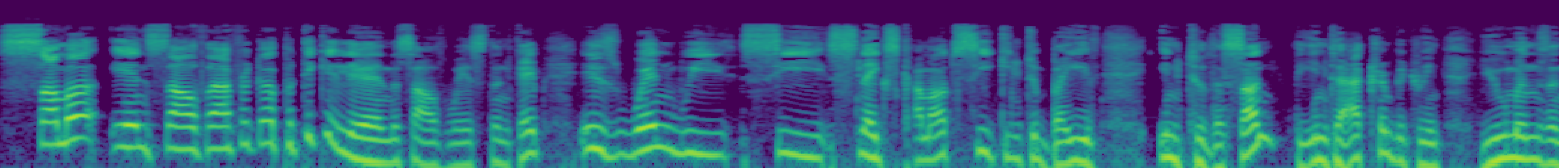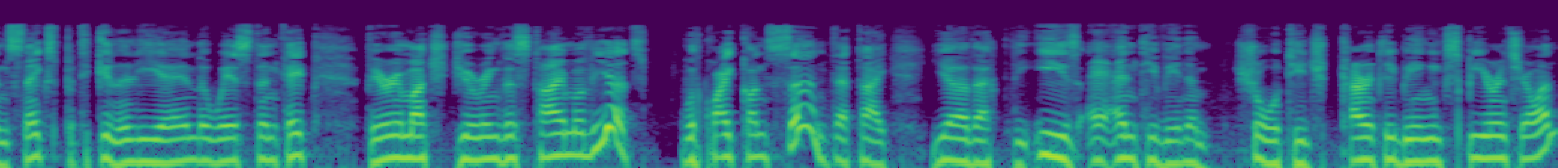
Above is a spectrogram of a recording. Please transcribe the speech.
Summer in South Africa, particularly in the southwestern Cape, is when we see snakes come out seeking to bathe into the sun. The interaction between humans and snakes, particularly in the Western Cape, very much during this time of year. It's with quite concerned that I hear that there is an antivenom shortage currently being experienced, Johan.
